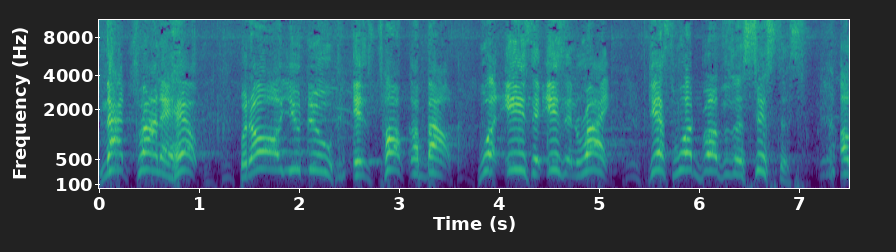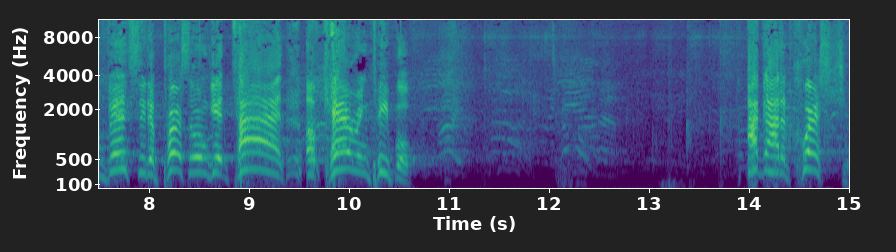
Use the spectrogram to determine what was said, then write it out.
not trying to help. But all you do is talk about what is and isn't right. Guess what, brothers and sisters? Eventually the person will get tired of carrying people. I got a question.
